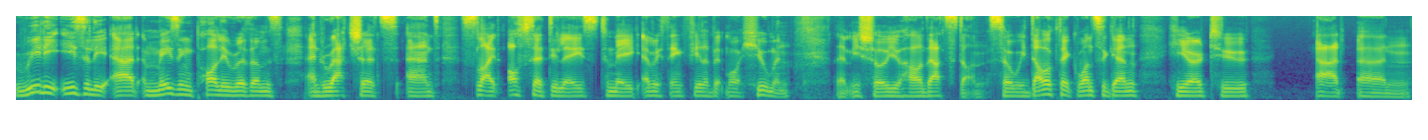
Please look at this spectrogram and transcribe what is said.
really easily add amazing polyrhythms and ratchets and slight offset delays to make everything feel a bit more human. Let me show you how that's done. So we double click once again here to add an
